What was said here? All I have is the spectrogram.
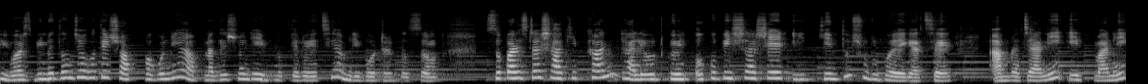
ভিউয়ার্স, বিনোদন জগতের সব খবর নিয়ে আপনাদের সঙ্গে এই মুহূর্তে রয়েছে আমি reporter Kusum. Superstar Shakib Khan, Dhallywood queen Apu বিশ্বাসের ঈদ কিন্তু শুরু হয়ে গেছে। আমরা জানি ঈদ মানেই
